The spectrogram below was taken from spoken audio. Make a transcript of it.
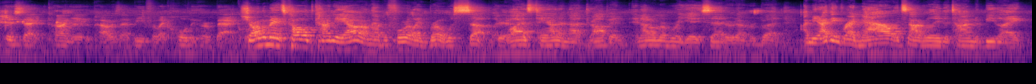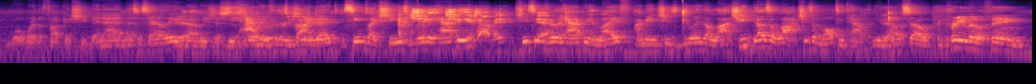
pissed at Kanye and the powers that be for like holding her back? Charlemagne's called Kanye out on that before, like, bro, what's up? Like, Yeah. why is Teyana not dropping? And I don't remember what Ye said or whatever, but I mean, I think right now it's not really the time to be like, well, where the fuck has she been at necessarily? Yeah. But we should just be happy for this appreciate it. project. It seems like she's I mean, really happy. She seems happy. She seems Yeah. really happy in life. I mean, she's doing a lot. She does a lot. She's a multi talent, you Yeah. know? So, And Pretty Little Thing,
